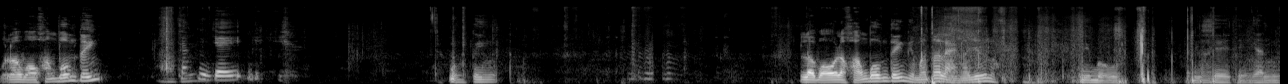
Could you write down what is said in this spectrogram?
Lộ bộ khoảng 4 tiếng. Chắc như vậy. Bốn tiếng lộ bộ là khoảng 4 tiếng thì mới tới làng ở dưới luôn đi bộ đi xe thì nhanh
